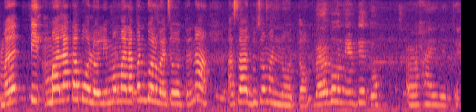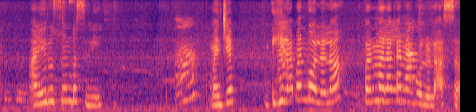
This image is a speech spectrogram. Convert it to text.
मला ती मला का बोलवली? मग मला पण बोलवायचं होतं ना. असं आदूचं म्हणणं होतं. बाळा भाऊ नीट देतो. हाय देते. आणि रुसून बसली. म्हणजे हिला पण बोलवलं पण मला का नाही बोलवलं? असं.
